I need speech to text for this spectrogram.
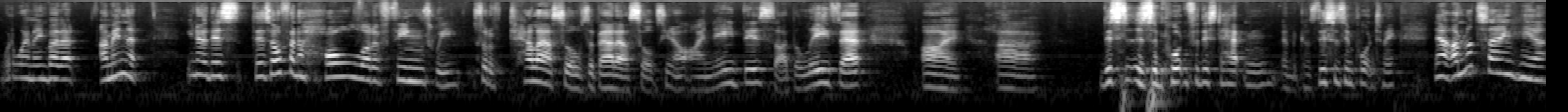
What do I mean by that? I mean that, you know, there's, there's often a whole lot of things we sort of tell ourselves about ourselves. You know, I need this, I believe that, I, uh, this is important for this to happen, and because this is important to me. Now, I'm not saying here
